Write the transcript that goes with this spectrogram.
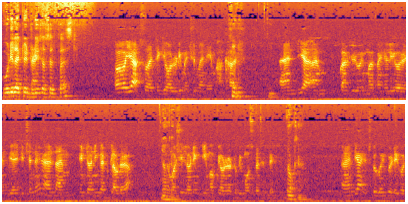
would you like to introduce Thanks. yourself first? Uh, yeah, so I think you already mentioned my name, Akash. and yeah, I'm currently doing my final year in VIT Chennai and I'm interning at Cloudera, okay. the machine learning team of Cloudera to be more specific. Okay. And yeah, it's been going pretty good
